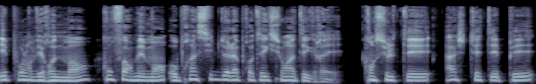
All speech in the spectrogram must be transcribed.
et pour l'environnement, conformément aux principes de la protection intégrée. Consultez http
